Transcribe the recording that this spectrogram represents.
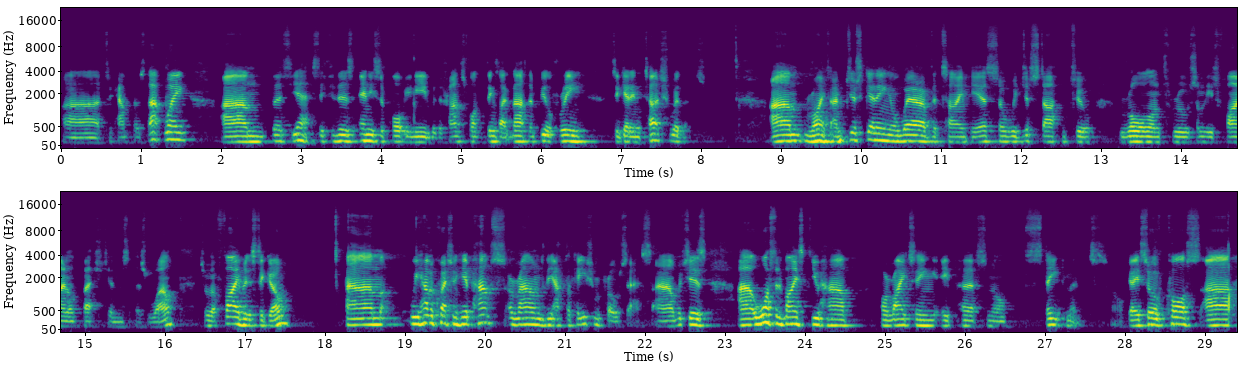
uh, to campus that way. Um, but yes, if there's any support you need with the transport, things like that, then feel free to get in touch with us. Um, right, I'm just getting aware of the time here, so we're just starting to roll on through some of these final questions as well. So we've got five minutes to go. Um, we have a question here, perhaps around the application process, uh, which is, uh, what advice do you have for writing a personal statement? Okay, so of course, uh,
